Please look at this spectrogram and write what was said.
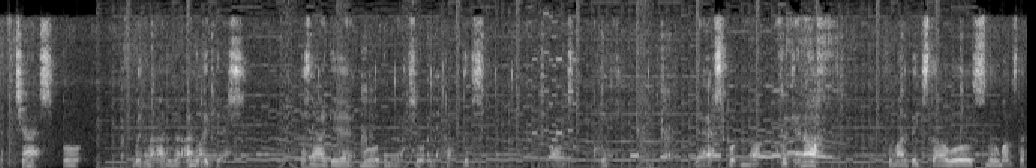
It's chess, but with an added... I like this. There's an idea more than the actual in practice. Oh, it's quick. Yes, but not quick enough for my big Star Wars snow monster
